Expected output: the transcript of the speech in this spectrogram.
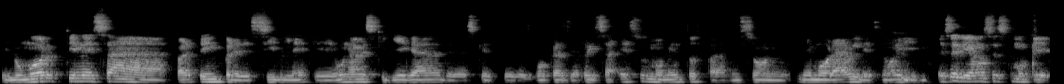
el humor tiene esa parte impredecible que una vez que llega, de vez que te desbocas de risa, esos momentos para mí son memorables, ¿no? Y ese, digamos, es como que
